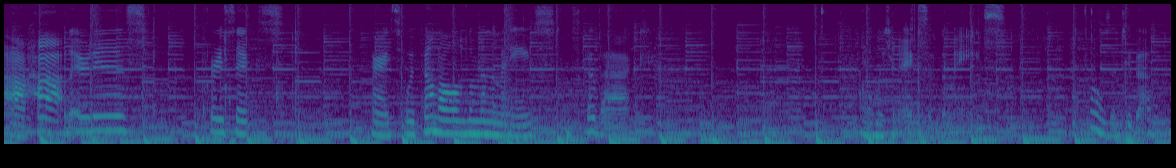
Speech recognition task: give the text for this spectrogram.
Aha, there it is. 36. Alright, so we found all of them in the maze. Let's go back. And we can exit the maze. That wasn't too bad.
